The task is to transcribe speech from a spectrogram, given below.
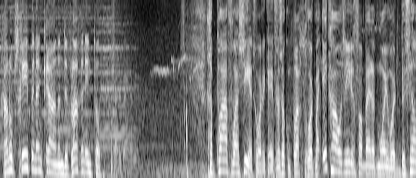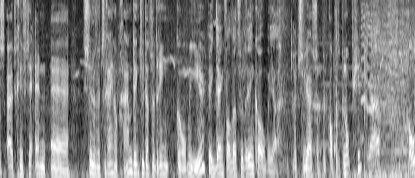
gaan op schepen en kranen de vlaggen in top. Gepavoiseerd hoorde ik even. Dat is ook een prachtig woord. Maar ik hou het in ieder geval bij dat mooie woord bevelsuitgifte. En eh, zullen we het terrein op gaan? Denkt u dat we erin komen hier? Ik denk wel dat we erin komen, ja. Druk zojuist op het, op het knopje. Ja, Oh,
